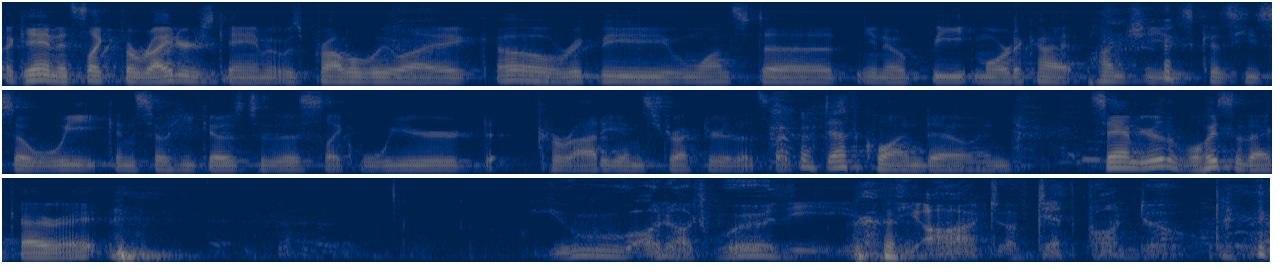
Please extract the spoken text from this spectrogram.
again, it's like the writer's game. It was probably like, oh, Rigby wants to, you know, beat Mordecai at punchies because he's so weak, and so he goes to this like weird karate instructor that's like Death Kwon Do. And Sam, you're the voice of that guy, right? You are not worthy of the art of Death Kwon Do. If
